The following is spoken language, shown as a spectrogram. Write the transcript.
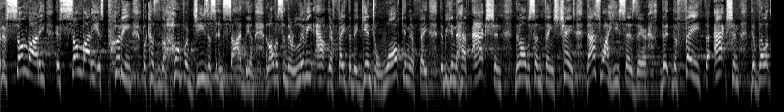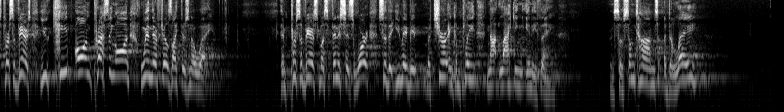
But if somebody, if somebody is putting, because of the hope of Jesus inside them, and all of a sudden they're living out their faith, they begin to walk in their faith, they begin to have action, then all of a sudden things change. That's why he says there that the faith, the action develops perseverance. You keep on pressing on when there feels like there's no way. And perseverance must finish its work so that you may be mature and complete, not lacking anything. And so sometimes a delay,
